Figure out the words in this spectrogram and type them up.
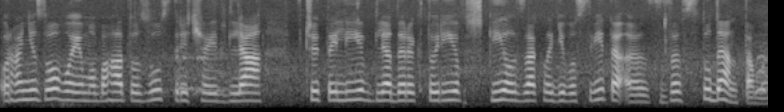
організовуємо багато зустрічей для вчителів, для директорів шкіл, закладів освіти е, з студентами.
